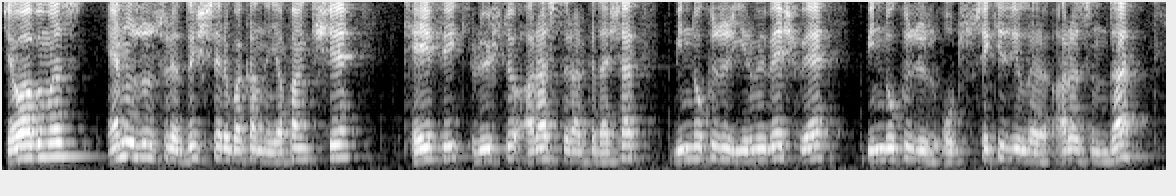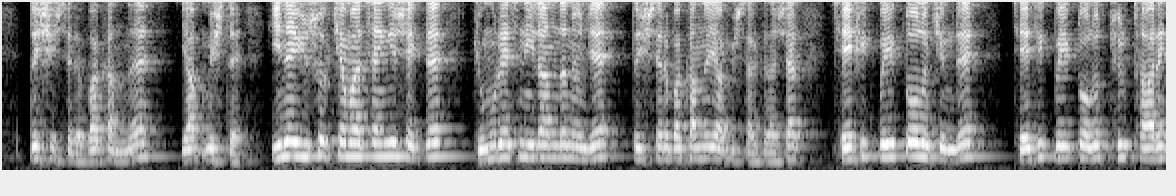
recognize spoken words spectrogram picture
cevabımız en uzun süre Dışişleri Bakanlığı yapan kişi Tevfik Rüştü Aras'tır arkadaşlar. 1925 ve 1938 yılları arasında Dışişleri Bakanlığı yapmıştı. Yine Yusuf Kemal Tengirşek de Cumhuriyet'in ilanından önce Dışişleri Bakanlığı yapmıştı arkadaşlar. Tevfik Bıyıklıoğlu kimdi? Tevfik Bıyıklıoğlu Türk Tarih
